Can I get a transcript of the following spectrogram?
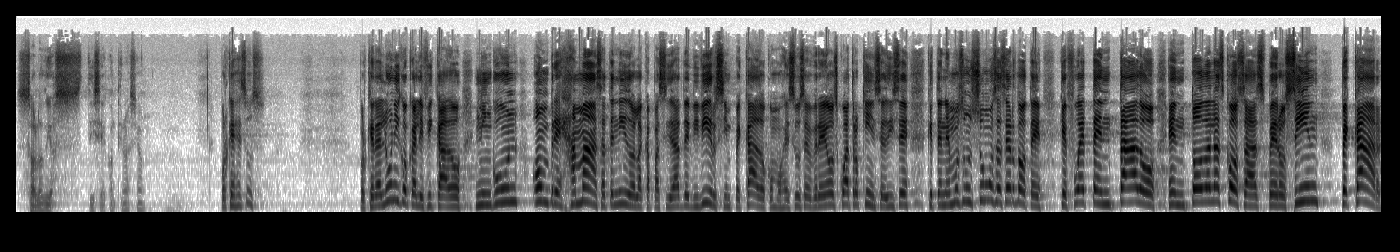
Solo Dios, dice a continuación. ¿Por qué Jesús? porque era el único calificado. Ningún hombre jamás ha tenido la capacidad de vivir sin pecado como Jesús. Hebreos 4:15 dice que tenemos un sumo sacerdote que fue tentado en todas las cosas, pero sin pecar.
